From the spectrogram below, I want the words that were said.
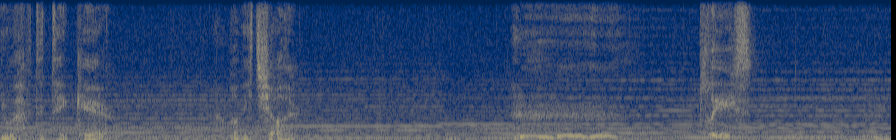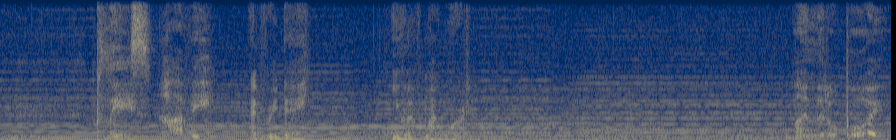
You have to take care of each other. Please. Please, Javi. Every day, you have my word. My little boy.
